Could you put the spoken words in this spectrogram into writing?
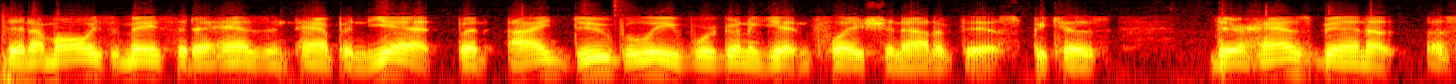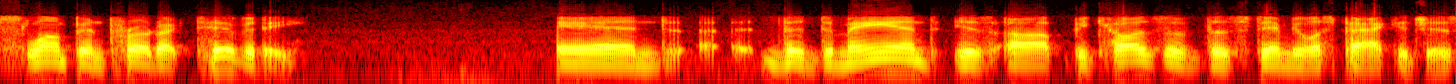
that I'm always amazed that it hasn't happened yet. But I do believe we're going to get inflation out of this because there has been a, a slump in productivity, and uh, the demand is up because of the stimulus packages.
